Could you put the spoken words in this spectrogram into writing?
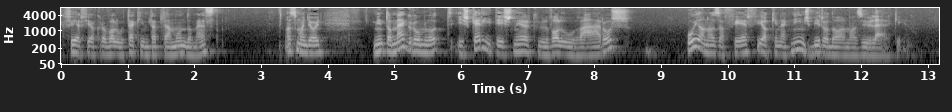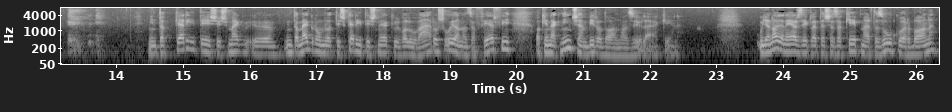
férfiakra való tekintettel mondom ezt. Azt mondja, hogy mint a megromlott és kerítés nélkül való város, olyan az a férfi, akinek nincs birodalma az ő lelkén. Mint a kerítés és meg, mint a megromlott és kerítés nélkül való város, olyan az a férfi, akinek nincsen birodalma az ő lelkén. Ugye nagyon érzékletes ez a kép, mert az ókorban,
